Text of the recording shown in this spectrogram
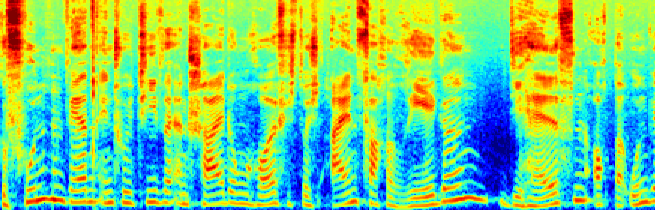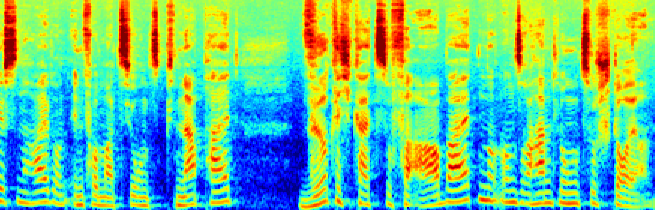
Gefunden werden intuitive Entscheidungen häufig durch einfache Regeln, die helfen, auch bei Unwissenheit und Informationsknappheit Wirklichkeit zu verarbeiten und unsere Handlungen zu steuern.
